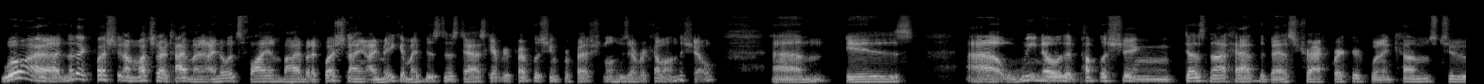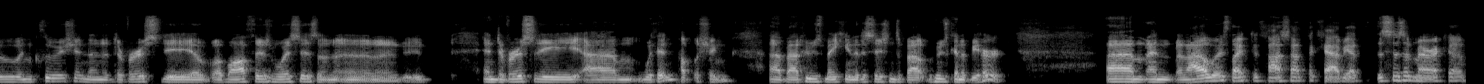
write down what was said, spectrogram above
well, uh, another question. I'm watching our time. I, I, know it's flying by, but a question I, I, make it my business to ask every publishing professional who's ever come on the show um, is uh, we know that publishing does not have the best track record when it comes to inclusion and a diversity of, of authors' voices and, uh, and diversity um, within publishing about who's making the decisions about who's going to be heard. Um, and, and I always like to toss out the caveat this is America.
